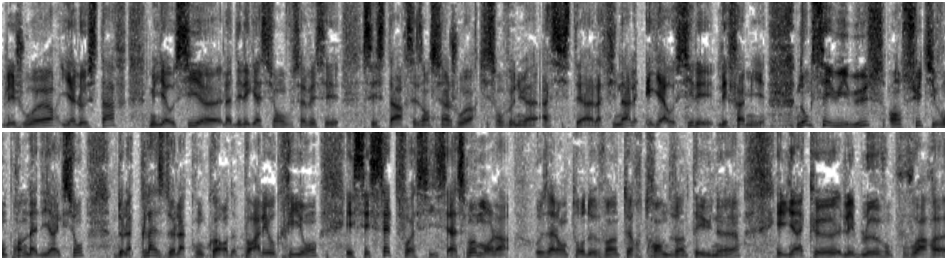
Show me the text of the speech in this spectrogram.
les joueurs, il y a le staff, mais il y a aussi la délégation. Vous savez, ces, ces, stars, ces anciens joueurs qui sont venus assister à la finale, et il y a aussi les, les familles. Donc ces huit bus, ensuite, ils vont prendre la direction de la place de la Concorde pour aller au Crillon. Et c'est cette fois-ci, c'est à ce moment-là, aux alentours de 20h30, 21h, et bien que les Bleus vont pouvoir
